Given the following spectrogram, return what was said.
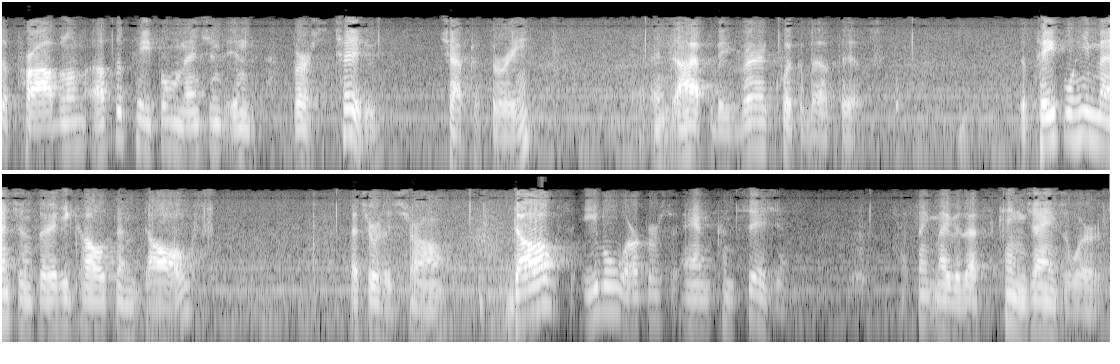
the problem of the people mentioned in verse 2, chapter 3 and I have to be very quick about this. The people he mentions there, he calls them dogs. That's really strong. Dogs, evil workers, and concision. I think maybe that's King James words.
